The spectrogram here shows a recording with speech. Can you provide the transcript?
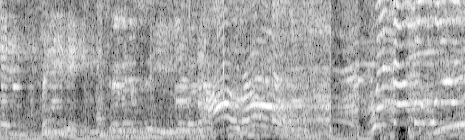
in beating Tennessee for the national title. We're number one! Yeah!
